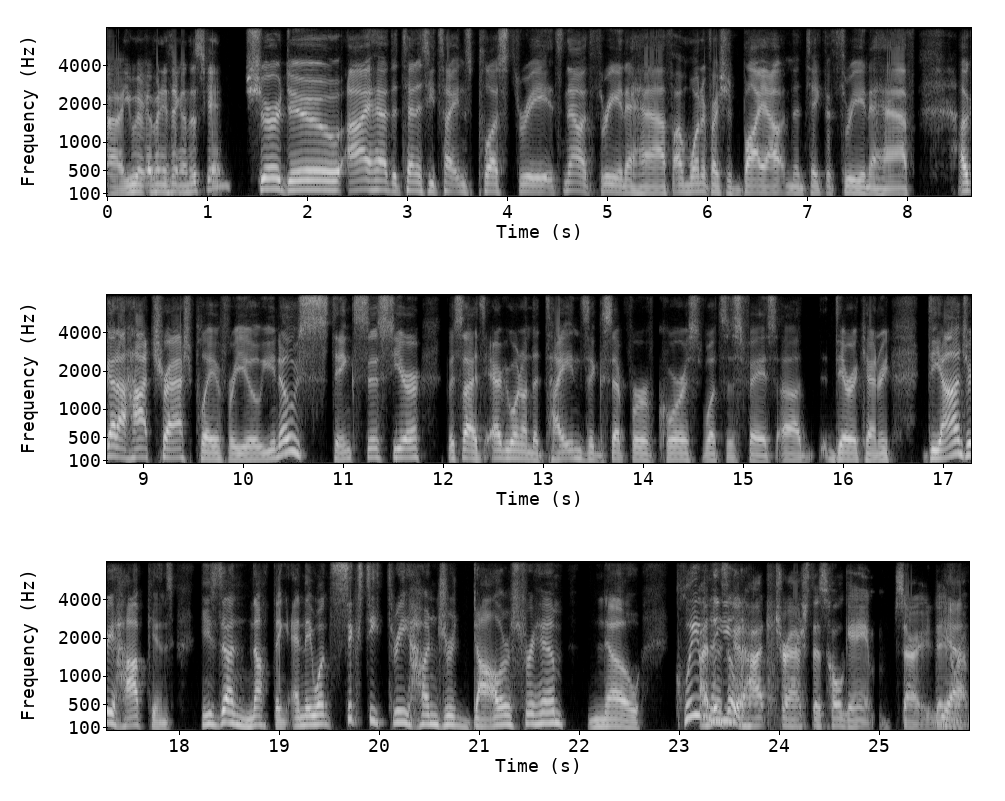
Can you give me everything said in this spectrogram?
Uh, you have anything on this game? Sure do. I have the Tennessee Titans plus three. It's now at three and a half. I'm wondering if I should buy out and then take the three and a half. I've got a hot trash play for you. You know who stinks this year besides everyone on the Titans, except for, of course, what's his face? Uh, Derrick Henry. DeAndre Hopkins. He's done nothing. And they want $6,300 for him. No. Cleveland. I think you could hot trash this whole game. Sorry. Yeah.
